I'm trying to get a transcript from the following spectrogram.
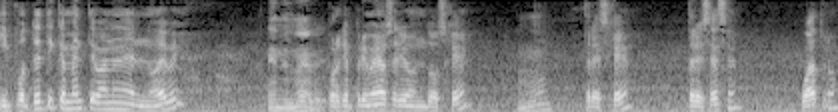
Hipotéticamente van en el 9, En el 9. porque primero salieron 2G, Ujú. 3G, 3S, 4,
